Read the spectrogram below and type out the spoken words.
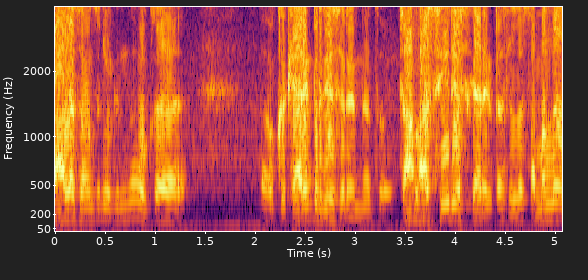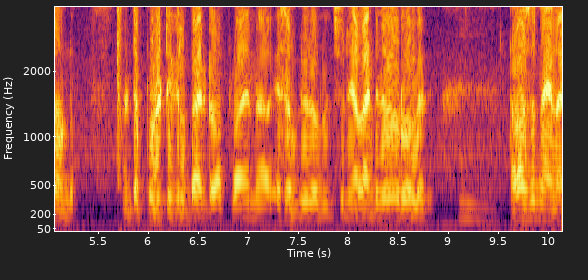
చాలా సంవత్సరాల కింద ఒక ఒక క్యారెక్టర్ చేశారు ఆయన నాతో. చాలా సీరియస్ క్యారెక్టర్ అసలు సంబంధం ఉండదు. అంటే పొలిటికల్ బ్యాక్డ్రాప్లో ఆయన అసెంబ్లీలో నుంచుని అలాంటిది రోల్ అది. తర్వాత నేను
